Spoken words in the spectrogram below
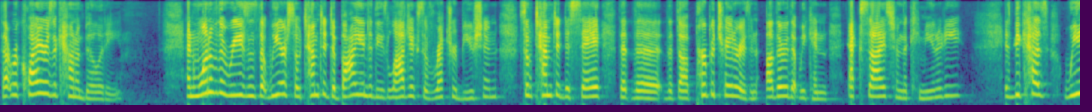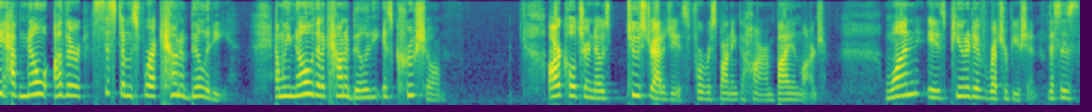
that requires accountability. And one of the reasons that we are so tempted to buy into these logics of retribution, so tempted to say that the, that the perpetrator is an other that we can excise from the community, is because we have no other systems for accountability. And we know that accountability is crucial. Our culture knows two strategies for responding to harm, by and large. One is punitive retribution. This is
